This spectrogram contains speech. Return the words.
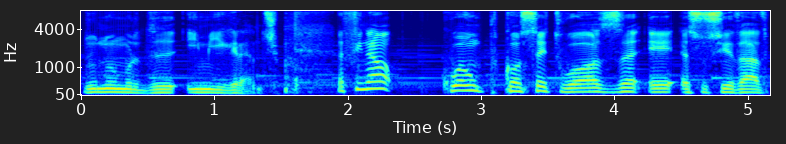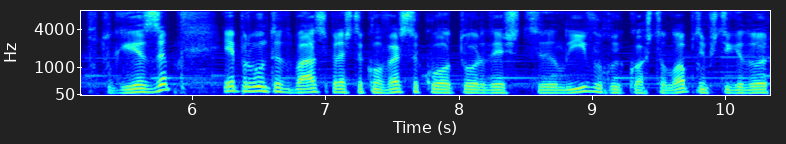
do número de imigrantes. Afinal, Quão preconceituosa é a sociedade portuguesa? É a pergunta de base para esta conversa com o autor deste livro, Rui Costa Lopes, investigador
